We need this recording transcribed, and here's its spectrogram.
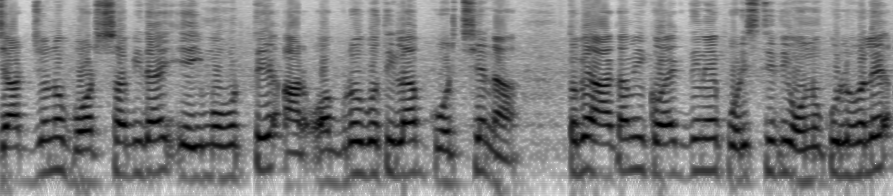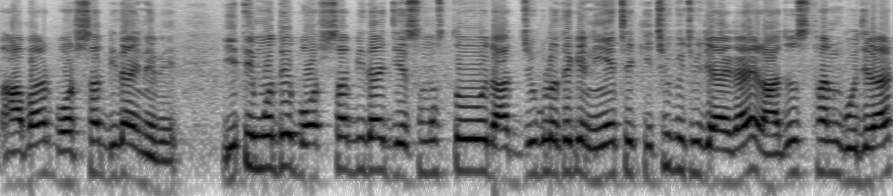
যার জন্য বর্ষা বিদায় এই মুহূর্তে আর অগ্রগতি লাভ করছে না। তবে আগামী কয়েকদিনে পরিস্থিতি অনুকূল হলে আবার বর্ষা বিদায় নেবে। ইতিমধ্যে বর্ষা বিদায় যে সমস্ত রাজ্যগুলো থেকে নিয়েছে কিছু কিছু জায়গায়, রাজস্থান, গুজরাট,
